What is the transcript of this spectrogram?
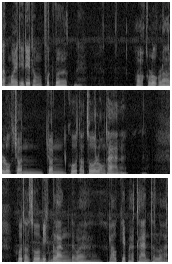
นักมวยที่ดีต้องฟุตเวิร์กออกลูกล่อลูกชนจนคู่ต่อสู้หลงทางคู่ต่อสู้มีกำลังแต่ว่าเราเก็บอาการตลอด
